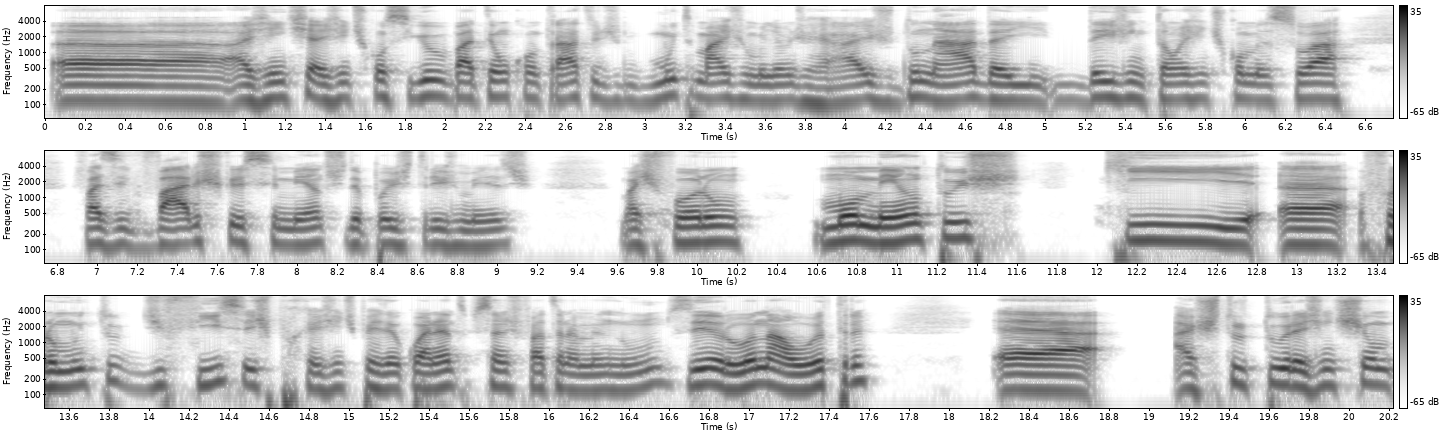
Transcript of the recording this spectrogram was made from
A, gente, a gente conseguiu bater um contrato de muito mais de um milhão de reais do nada, e desde então a gente começou a fazer vários crescimentos depois de três meses, mas foram momentos que uh, foram muito difíceis, porque a gente perdeu 40% de faturamento num, zerou na outra. É, a estrutura, a gente tinha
